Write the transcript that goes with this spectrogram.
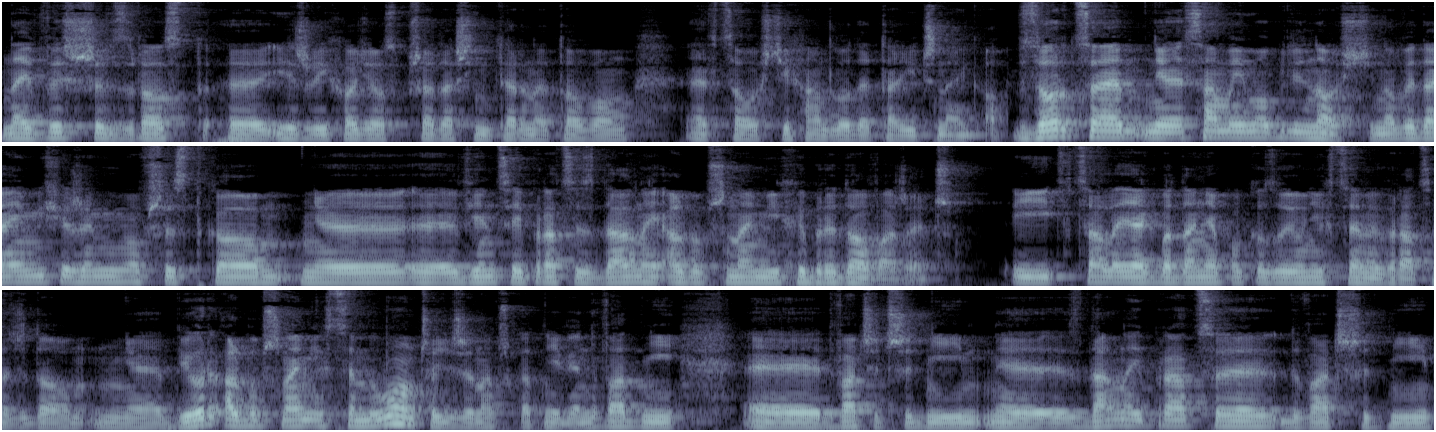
najwyższy wzrost, e, jeżeli chodzi o sprzedaż internetową e, w całości handlu detalicznego. Wzorce samej mobilności. No wydaje mi się, że mimo wszystko więcej pracy zdalnej albo przynajmniej hybrydowa rzecz. I wcale, jak badania pokazują, nie chcemy wracać do biur, albo przynajmniej chcemy łączyć, że na przykład, nie wiem, dwa dni, e, dwa czy trzy dni e, zdalnej pracy, dwa, trzy dni e,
